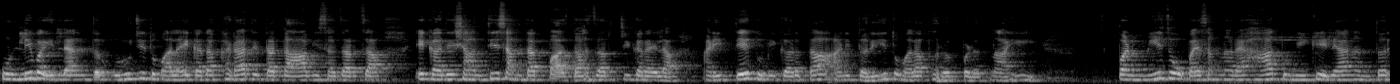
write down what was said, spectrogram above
कुंडली बघितल्यानंतर गुरुजी तुम्हाला एखादा खडा देतात दहा वीस हजारचा. एखादी शांती सांगतात पाच दहा हजारची करायला. आणि ते तुम्ही करता आणि तरीही तुम्हाला फरक पडत नाही. पण मी जो उपाय सांगणार आहे हा तुम्ही केल्यानंतर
